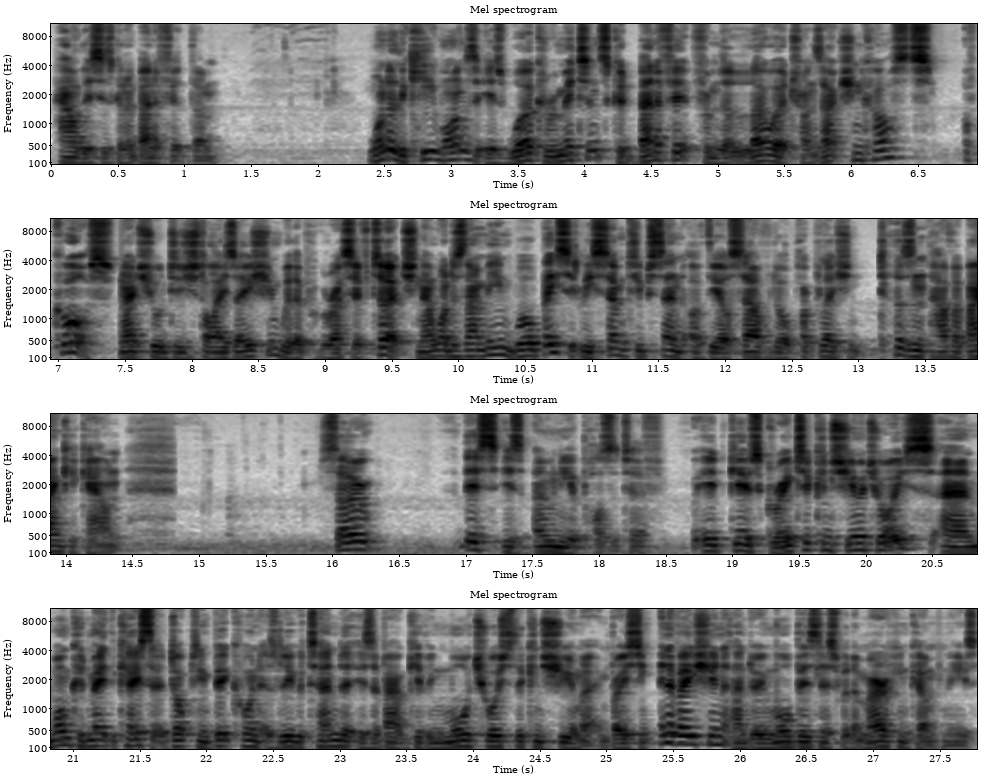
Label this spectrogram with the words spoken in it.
how this is going to benefit them. One of the key ones is worker remittance could benefit from the lower transaction costs. Of course, financial digitalization with a progressive touch. Now, what does that mean? Well, basically, 70% of the El Salvador population doesn't have a bank account. So, this is only a positive. It gives greater consumer choice, and one could make the case that adopting Bitcoin as legal tender is about giving more choice to the consumer, embracing innovation, and doing more business with American companies.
